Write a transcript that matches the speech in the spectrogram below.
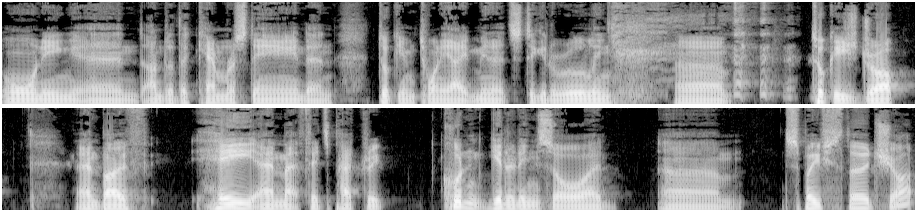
awning and under the camera stand, and took him 28 minutes to get a ruling. um, took his drop, and both he and Matt Fitzpatrick couldn't get it inside um, Spieth's third shot.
